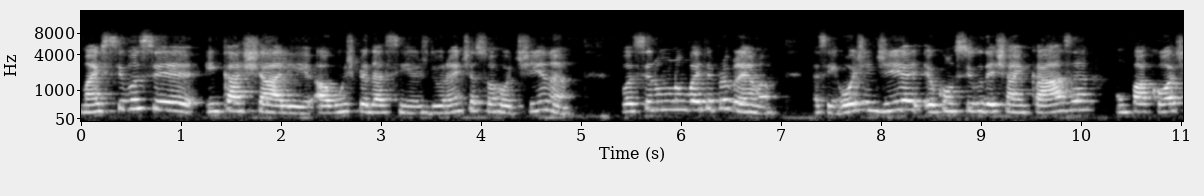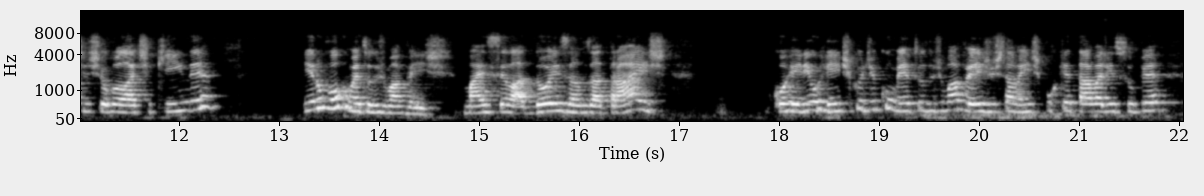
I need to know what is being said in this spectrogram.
Mas se você encaixar ali alguns pedacinhos durante a sua rotina, você não, não vai ter problema. Assim, hoje em dia eu consigo deixar em casa um pacote de chocolate Kinder e não vou comer tudo de uma vez. Mas, sei lá, dois anos atrás, correria o risco de comer tudo de uma vez, justamente porque estava ali super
